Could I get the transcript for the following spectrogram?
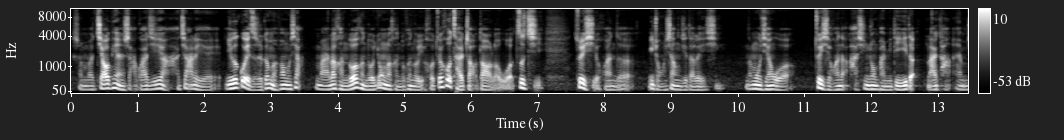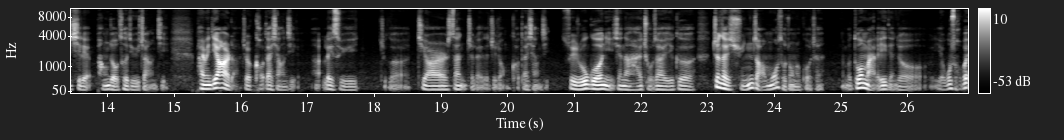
什么胶片傻瓜机啊，家里一个柜子是根本放不下，买了很多很多，用了很多很多以后，最后才找到了我自己最喜欢的一种相机的类型。那目前我最喜欢的啊，心中排名第一的徕卡 M 系列旁轴测距仪照相机，排名第二的就是口袋相机啊，类似于这个 GR 三之类的这种口袋相机。所以如果你现在还处在一个正在寻找摸索中的过程，那么多买了一点就也无所谓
